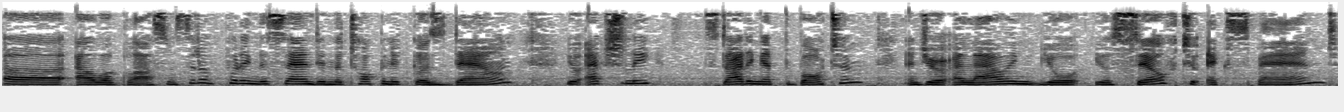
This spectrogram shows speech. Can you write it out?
uh, hourglass. So instead of putting the sand in the top and it goes down, you're actually starting at the bottom and you're allowing your yourself to expand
